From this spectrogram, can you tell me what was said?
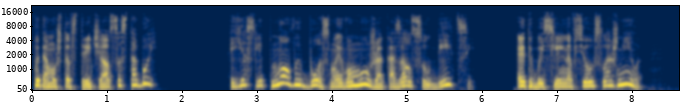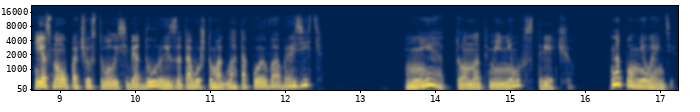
потому что встречался с тобой. Если б новый босс моего мужа оказался убийцей, это бы сильно все усложнило. Я снова почувствовала себя дурой из-за того, что могла такое вообразить. «Нет, он отменил встречу», — напомнил Энди.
